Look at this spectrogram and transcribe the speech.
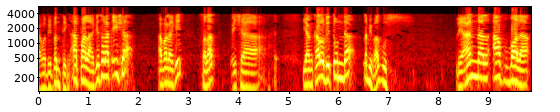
Yang lebih penting, apalagi salat Isya. Apalagi salat Isya. Yang kalau ditunda lebih bagus. Li'annal afdala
